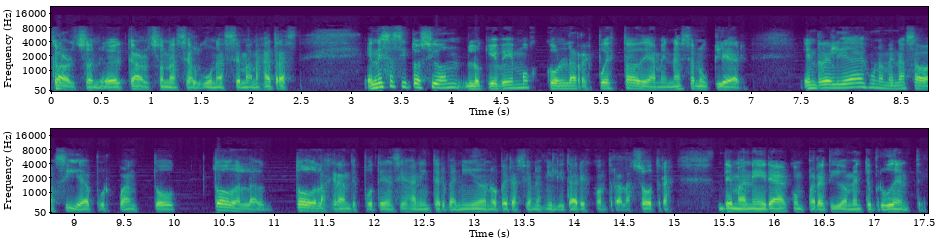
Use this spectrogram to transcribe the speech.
Carlson, Carlson hace algunas semanas atrás. En esa situación, lo que vemos con la respuesta de amenaza nuclear, en realidad es una amenaza vacía por cuanto todas las grandes potencias han intervenido en operaciones militares contra las otras de manera comparativamente prudente.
